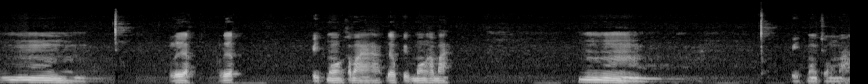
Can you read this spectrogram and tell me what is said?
อืม เลือกเลือกปิดม่วงเข้ามา เลือกปิดม่วงเข้ามา อืม ปิดม่วงจงมา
